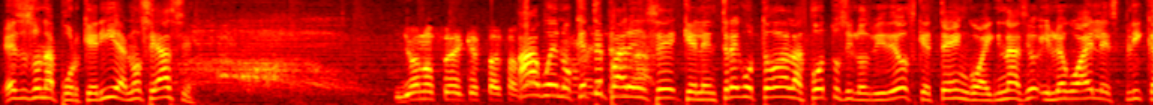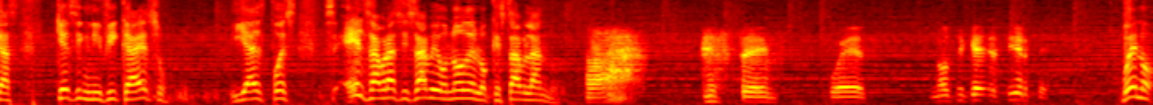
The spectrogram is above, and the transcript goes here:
Eso es una porquería, no se hace. Yo no sé de qué estás hablando. Ah, bueno, no ¿qué te nada. parece que le entrego todas las fotos y los videos que tengo a Ignacio y luego a él le explicas qué significa eso? Y ya después él sabrá si sabe o no de lo que está hablando. Ah, este, pues, no sé qué decirte. Bueno,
